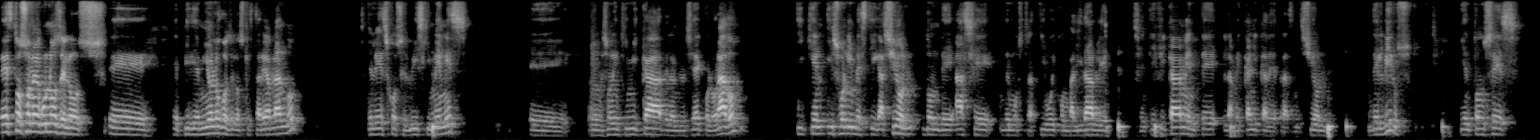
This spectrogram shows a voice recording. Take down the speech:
Estos son algunos de los eh, epidemiólogos de los que estaré hablando. Él es José Luis Jiménez, eh, profesor en química de la Universidad de Colorado, y quien hizo una investigación donde hace demostrativo y convalidable científicamente la mecánica de transmisión del virus. Y entonces,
